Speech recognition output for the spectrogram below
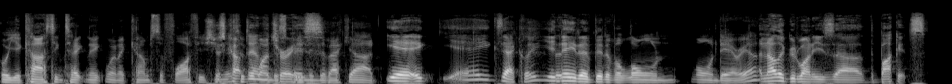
or your casting technique when it comes to fly fishing. Just It's cut down one the to spend in the backyard. Yeah, it- yeah, exactly. You The- need a bit of a lawn lawned area. Another good one is uh, the buckets,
